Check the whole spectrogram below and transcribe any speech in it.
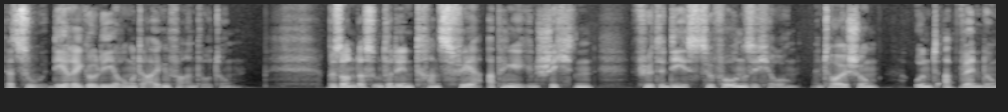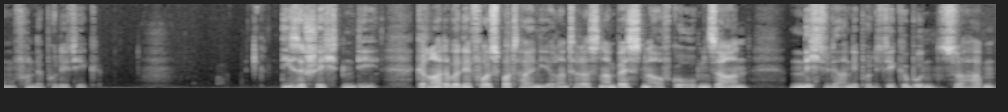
dazu Deregulierung und Eigenverantwortung. Besonders unter den transferabhängigen Schichten führte dies zu Verunsicherung, Enttäuschung und Abwendung von der Politik. Diese Schichten, die gerade bei den Volksparteien ihre Interessen am besten aufgehoben sahen, nicht wieder an die Politik gebunden zu haben,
